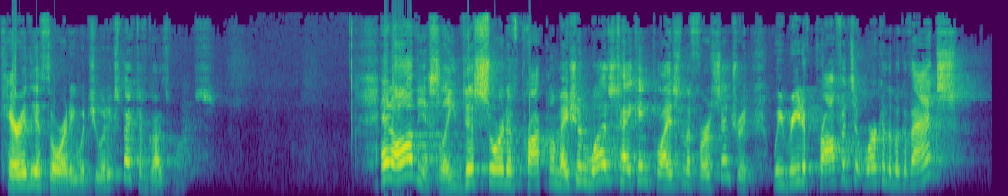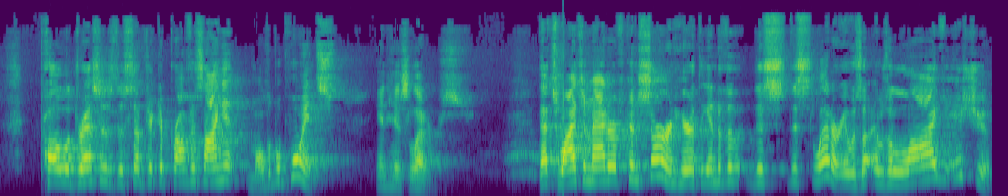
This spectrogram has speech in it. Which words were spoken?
carry the authority which you would expect of God's words. And obviously, this sort of proclamation was taking place in the first century. We read of prophets at work in the book of Acts. Paul addresses the subject of prophesying at multiple points in his letters. That's why it's a matter of concern here at the end of the, this, this letter. It was, a, it was a live issue.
